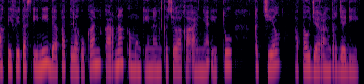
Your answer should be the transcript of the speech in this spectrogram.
Aktivitas ini dapat dilakukan karena kemungkinan kecelakaannya itu kecil atau jarang terjadi,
